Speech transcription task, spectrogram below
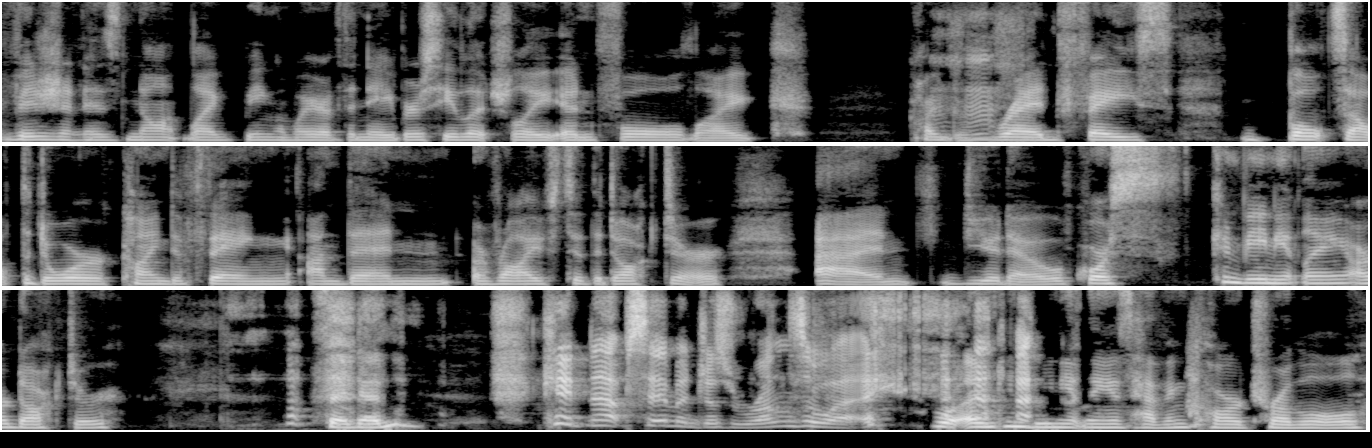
Vision is not like being aware of the neighbors. He literally in full like kind Mhm. of red face bolts out the door kind of thing and then arrives to the doctor and you know of course conveniently our doctor said Kidnaps him and just runs away. well, inconveniently is having car trouble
